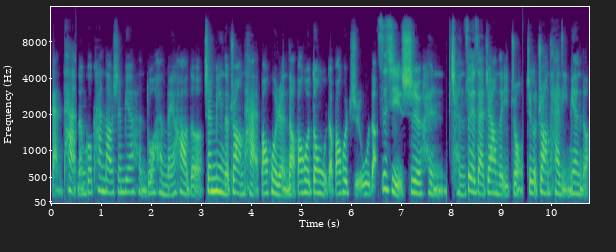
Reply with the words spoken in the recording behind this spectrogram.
感叹：能够看到身边很多很美好的生命的状态，包括人的，包括动物的，包括植物的，自己是很沉醉在这样的一种这个状态里面的。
